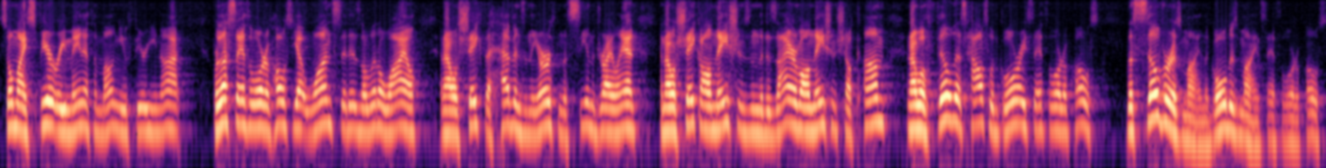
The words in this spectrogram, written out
so my spirit remaineth among you, fear ye not. For thus saith the Lord of hosts, Yet once it is a little while, and I will shake the heavens and the earth and the sea and the dry land, and I will shake all nations, and the desire of all nations shall come, and I will fill this house with glory, saith the Lord of hosts. The silver is mine, the gold is mine, saith the Lord of hosts.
